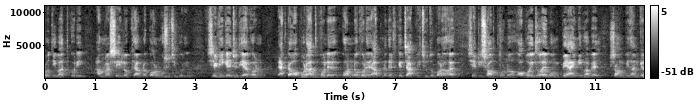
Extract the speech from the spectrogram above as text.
প্রতিবাদ করি, আমরা সেই লক্ষ্যে আমরা কর্মসূচি করি। সেটিকে যদি এখন একটা অপরাধ বলে গণ্য করে আপনাদেরকে চাকরিচ্যুত করা হয়, সেটি সম্পূর্ণ অবৈধ এবং বেআইনিভাবে সংবিধানকে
